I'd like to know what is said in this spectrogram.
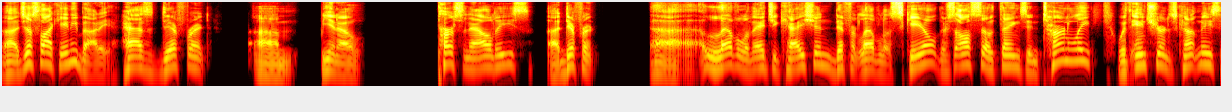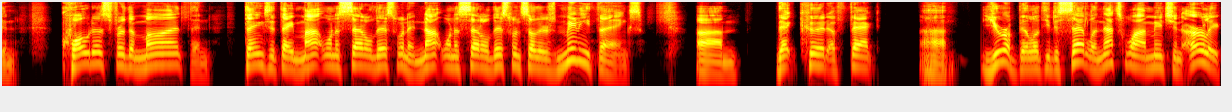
uh, just like anybody, has different, um, you know, personalities, uh, different uh, level of education, different level of skill. There's also things internally with insurance companies and quotas for the month and things that they might want to settle this one and not want to settle this one. So there's many things um, that could affect uh, your ability to settle. And that's why I mentioned earlier,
